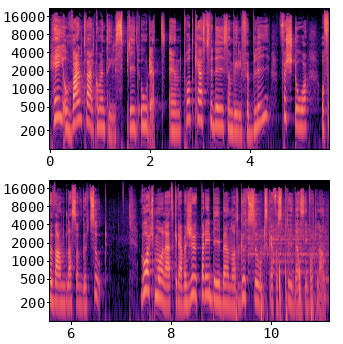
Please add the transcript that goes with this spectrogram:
Hej och varmt välkommen till Sprid ordet, en podcast för dig som vill förbli, förstå och förvandlas av Guds ord. Vårt mål är att gräva djupare i Bibeln och att Guds ord ska få spridas i vårt land.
